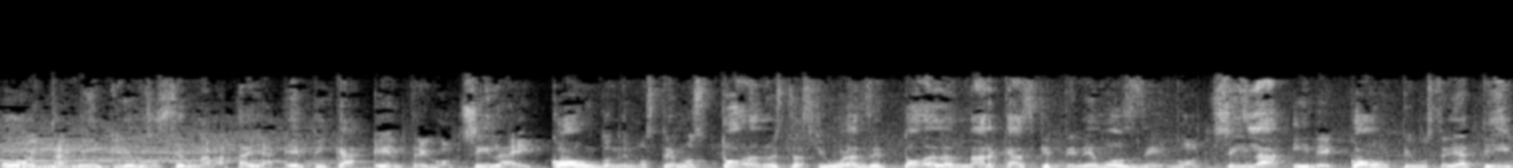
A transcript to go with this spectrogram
Hoy también queremos hacer una batalla épica entre Godzilla y Kong, donde mostremos todas nuestras figuras de todas las marcas que tenemos de Godzilla y de Kong. ¿Te gustaría a ti?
